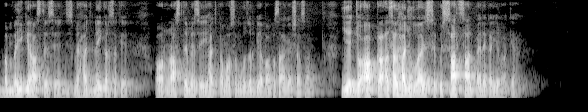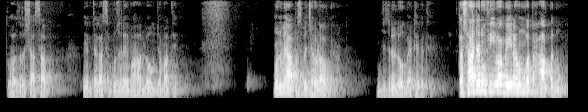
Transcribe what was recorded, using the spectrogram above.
بمبئی کے راستے سے، جس میں حج نہیں کر سکے اور راستے میں سے ہی حج کا موسم گزر گیا، واپس آ گئے شاہ صاحب۔ یہ جو آپ کا اصل حج ہوا، اس سے کچھ سات سال پہلے کا یہ واقعہ ہے۔ تو حضرت شاہ صاحب ایک جگہ سے گزرے، وہاں لوگ جمع تھے۔ ان میں آپس میں جھگڑا ہو گیا، جتنے لوگ بیٹھے ہوئے تھے۔ تشاجروفی وہاں بین ہوں و تحاقدو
